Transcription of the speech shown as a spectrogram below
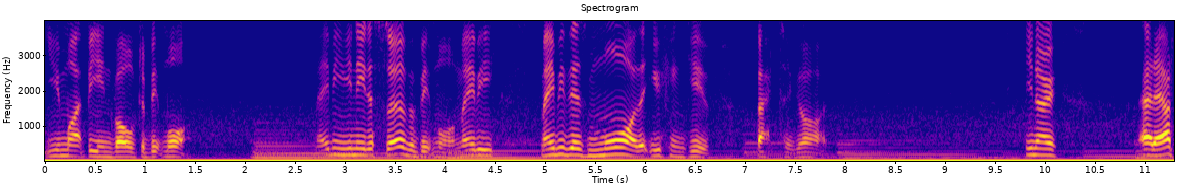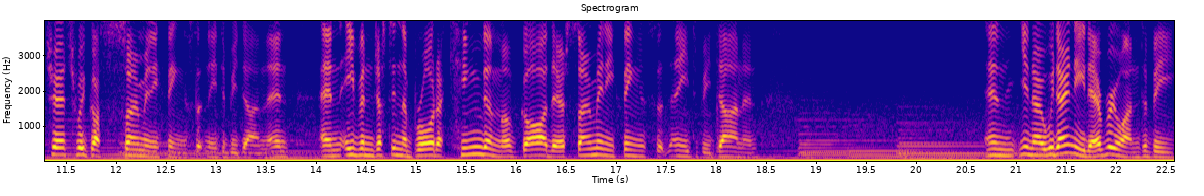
you might be involved a bit more. Maybe you need to serve a bit more. Maybe Maybe there's more that you can give back to God. You know, at our church, we've got so many things that need to be done. And, and even just in the broader kingdom of God, there are so many things that need to be done. And, and, you know, we don't need everyone to be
